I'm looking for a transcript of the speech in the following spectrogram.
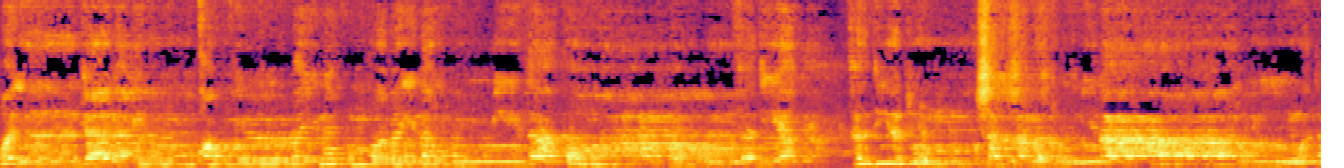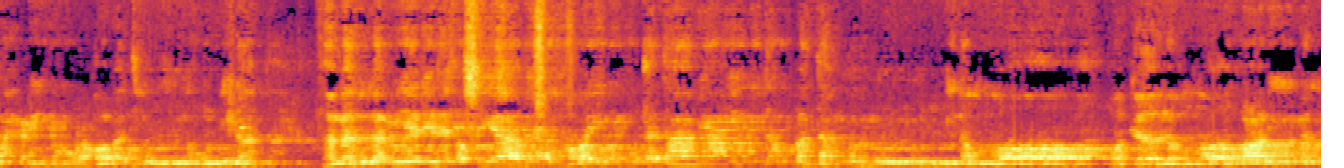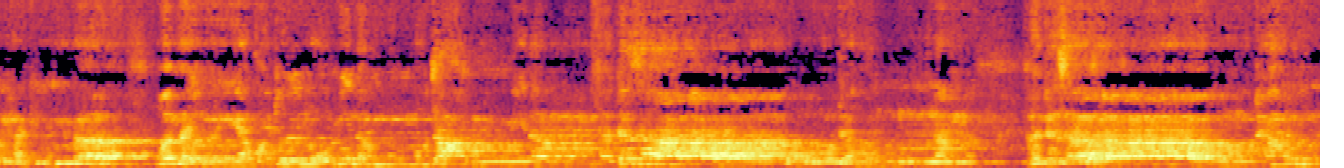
وإن كان من قوم بينكم وبينهم ميثاق فدية فدية مسلمة إلى أهله وتحرير رقبة مؤمنة فمن لم يجد فصيام شهرين متتابعين توبة من الله وكان الله عليما حكيما ومن يقتل مؤمنا متعمدا فجزاؤه جهنم فجزاؤه جهنم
